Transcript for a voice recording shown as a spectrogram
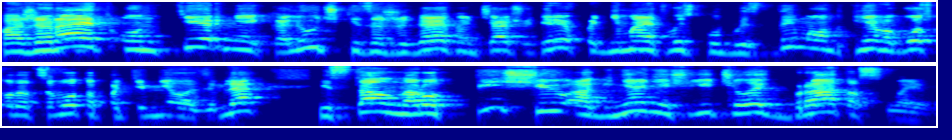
Пожирает он тернии, колючки, зажигает он чашу деревьев, поднимает клубы из дыма, он гнева Господа Цевота потемнела земля, и стал народ пищей огня, не щадит человек брата своего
